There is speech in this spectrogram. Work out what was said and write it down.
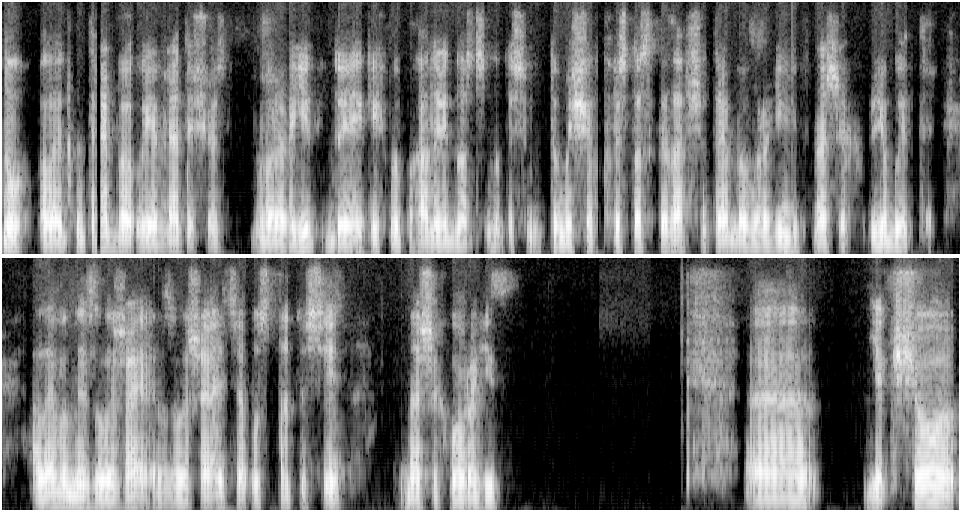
Ну, але не треба уявляти, що ворогів, до яких ми погано відносимося, тому що Христос сказав, що треба ворогів наших любити, але вони залишаються у статусі наших ворогів. Е, якщо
